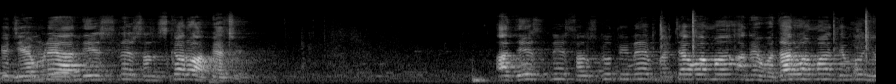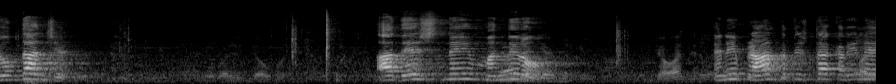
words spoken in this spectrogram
કે જેમણે આ દેશને સંસ્કારો આપ્યા છે. આ દેશની સંસ્કૃતિને બચાવવામાં અને વધારવામાં જેમનું યોગદાન છે. આ દેશની મંદિરો એની પ્રાણ પ્રતિષ્ઠા કરીને,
